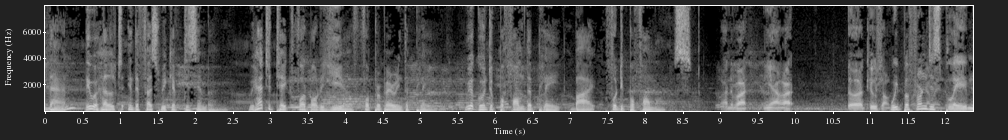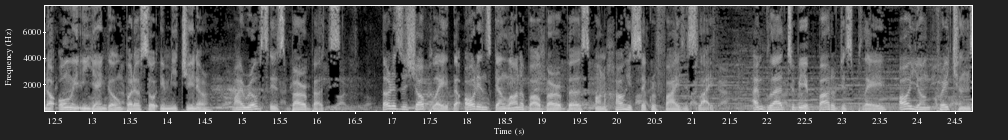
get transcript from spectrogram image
then they were held in the first week of December. We had to take for about a year for preparing the play. We are going to perform the play by 40 performers. We perform this play not only in Yangon but also in Myitkyina. My role is Barabbas. That is a short play the audience can learn about Barabbas on how he sacrificed his life. I'm glad to be a part of this play. All young Christians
